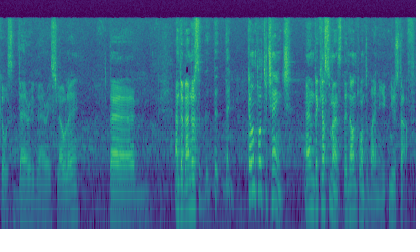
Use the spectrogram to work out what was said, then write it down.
goes very, very slowly. The, and the vendors, they don't want to change. And the customers, they don't want to buy new, new stuff.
